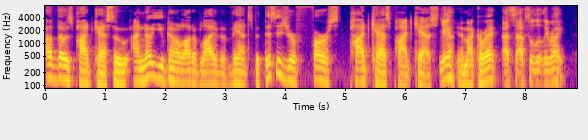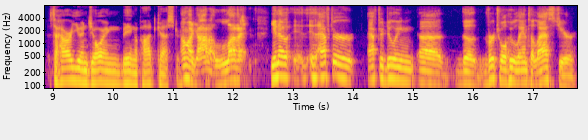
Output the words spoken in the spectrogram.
Of those podcasts, so I know you've done a lot of live events, but this is your first podcast podcast. Yeah. Am I correct? That's absolutely right. So, how are you enjoying being a podcaster? Oh my God, I love it. You know, after after doing uh, the virtual Hulanta last year,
